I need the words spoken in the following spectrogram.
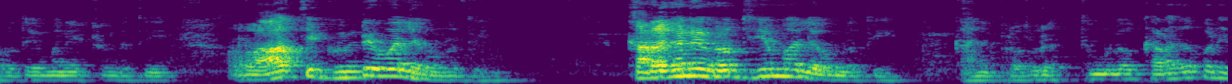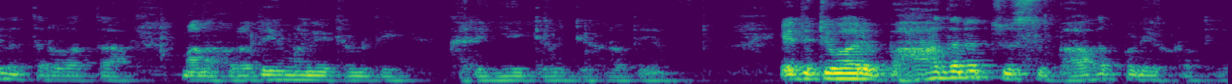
హృదయం అనేటువంటిది రాతి గుండె వలె ఉన్నది కరగని హృదయం వలె ఉన్నది. కానీ ప్రభు రక్తంలో కడగబడిన తర్వాత మన హృదయం అనేటువంటిది కరిగేటువంటి హృదయం. ఎదుటివారి బాధను చూసి బాధపడే హృదయం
